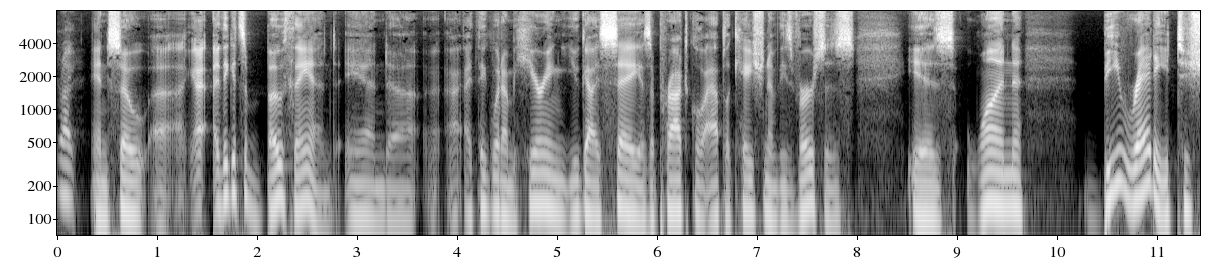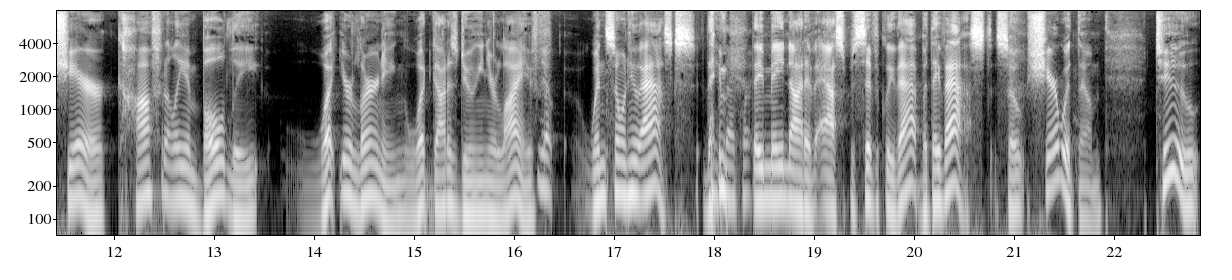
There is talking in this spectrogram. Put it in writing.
right. And so uh, I, I think it's a both and. And uh, I- I think what I'm hearing you guys say as a practical application of these verses is one, be ready to share confidently and boldly what you're learning, what God is doing in your life. Yep. When someone who asks, they, Exactly. they may not have asked specifically that, but they've asked. So share with them. Two,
